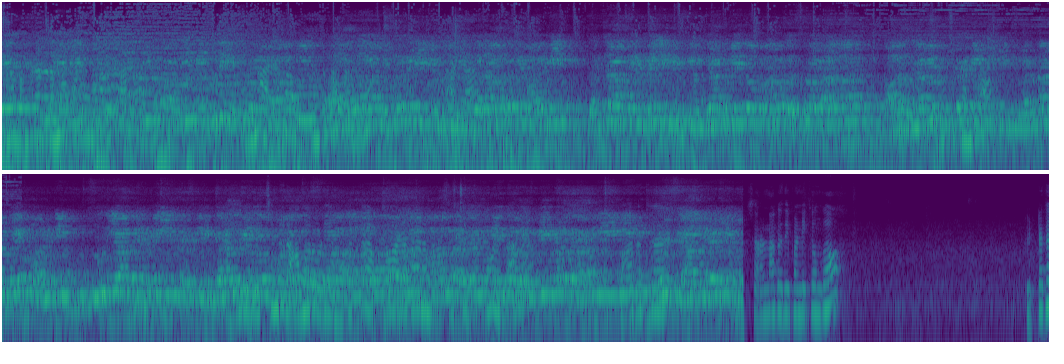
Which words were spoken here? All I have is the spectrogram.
என்ன மங்களகரமாக படம் சரணாகதி பண்ணிக்கோங்க. கிட்டக்க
